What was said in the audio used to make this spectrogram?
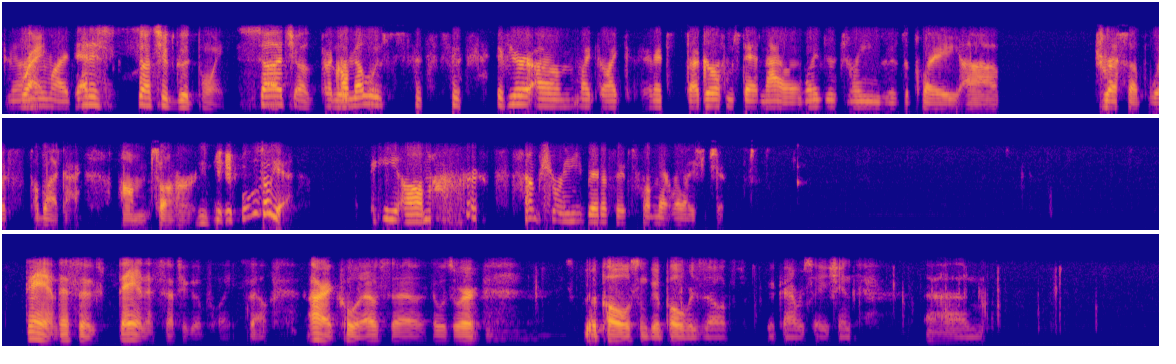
You know what I right. mean? Like, that is such a good point. Such a like good Carmella's. point. if you're um like like and it's a girl from Staten Island, one of your dreams is to play uh dress up with a black guy. Um, so I heard. So yeah, he um, I'm sure he benefits from that relationship. Damn, that's a damn. That's such a good point. So, all right, cool. That was uh, those were good polls, some good poll results, good conversation. Um,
